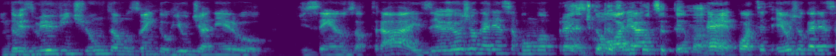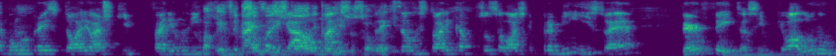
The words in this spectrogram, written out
Em 2021, estamos vendo o Rio de Janeiro de 100 anos atrás. Eu, eu jogaria essa bomba para a É, história. pode ser tema. É, pode ser. Eu jogaria essa bomba para a história. Eu acho que faria um link Uma reflexão mais, mais legal, uma reflexão histórica sociológica. Para mim, isso é perfeito, assim, porque o aluno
